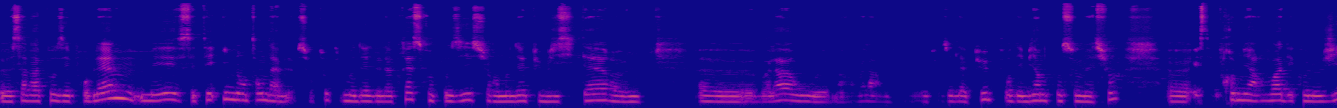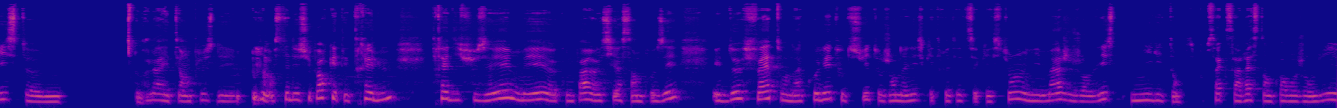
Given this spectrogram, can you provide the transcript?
euh, ça va poser problème, mais c'était inentendable, surtout que le modèle de la presse reposait sur un modèle publicitaire, euh, euh, voilà, où ben, on faisait de la pub pour des biens de consommation. et ces premières voix d'écologistes C'était des supports qui étaient très lus, très diffusés, mais qui n'ont pas réussi à s'imposer. Et de fait, on a collé tout de suite aux journalistes qui traitaient de ces questions une image de journaliste militant. C'est pour ça que ça reste encore aujourd'hui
